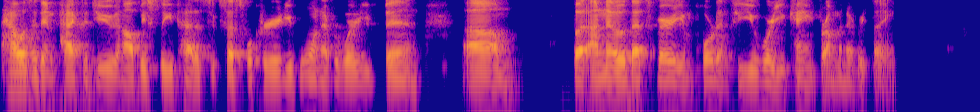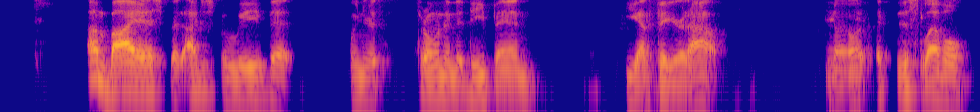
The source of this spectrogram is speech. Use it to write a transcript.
how has it impacted you? And obviously, you've had a successful career. You've won everywhere you've been. Um, but I know that's very important to you where you came from and everything. I'm biased, but I just believe that when you're thrown in the deep end, you got to figure it out. You know, at this level,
